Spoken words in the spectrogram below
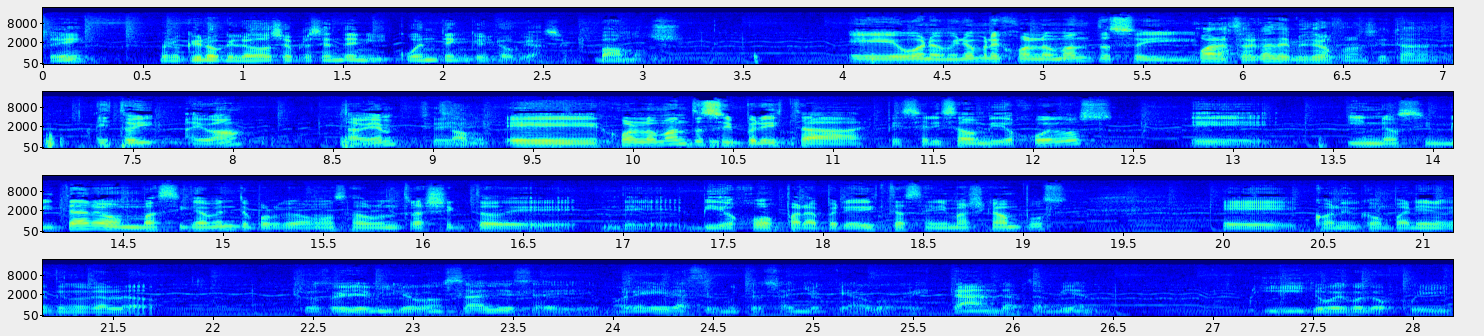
¿sí? Pero quiero que los dos se presenten y cuenten qué es lo que hacen. Vamos. Eh, bueno, mi nombre es Juan Lomanto, soy. Juan, acercate el micrófono si está. Estoy. Ahí va. ¿Está bien? Sí. Estamos. Eh, Juan Lomanto, soy periodista especializado en videojuegos. eh, y nos invitaron básicamente porque vamos a dar un trayecto de, de videojuegos para periodistas en Image Campus eh, con el compañero que tengo acá al lado. Yo soy Emilio González eh, Moreira, hace muchos años que hago stand-up también. Y luego lo fui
